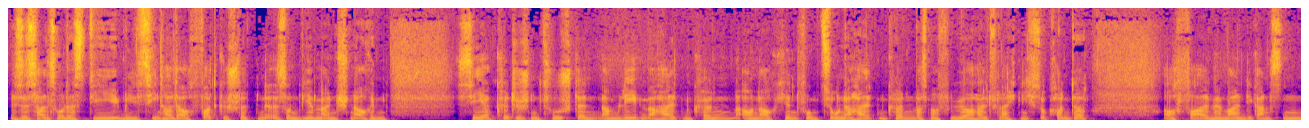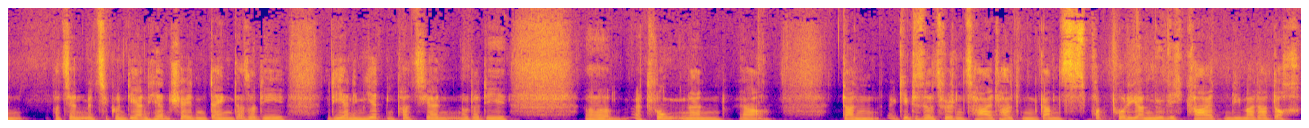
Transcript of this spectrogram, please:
Es ist halt so, dass die Medizin halt auch fortgeschritten ist und wir Menschen auch in sehr kritischen Zuständen am Leben erhalten können und auch Hirnfunktion erhalten können, was man früher halt vielleicht nicht so konnte. Auch vor allem, wenn man die ganzen Patienten mit sekundären Hirnschäden denkt, also die reanimierten Patienten oder die äh, Ertrunkenen, ja, dann gibt es in der Zwischenzeit halt ein ganz Potpourri an Möglichkeiten, wie man da doch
